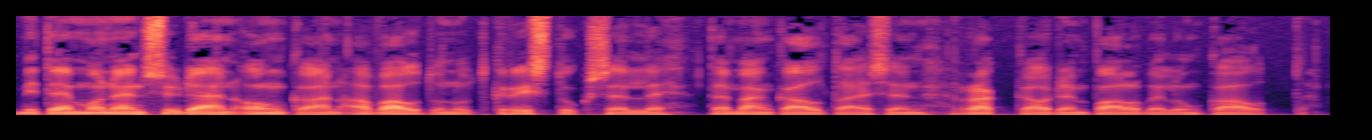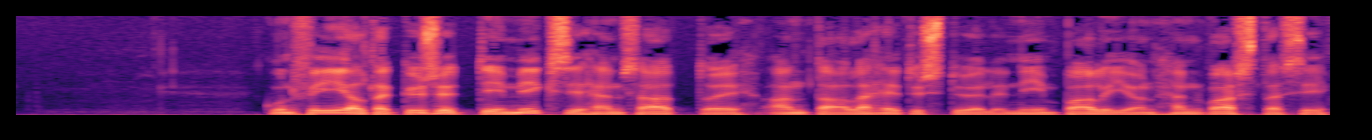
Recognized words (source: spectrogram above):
miten monen sydän onkaan avautunut Kristukselle tämän kaltaisen rakkauden palvelun kautta. Kun Fialta kysyttiin, miksi hän saattoi antaa lähetystyölle niin paljon, hän vastasi,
